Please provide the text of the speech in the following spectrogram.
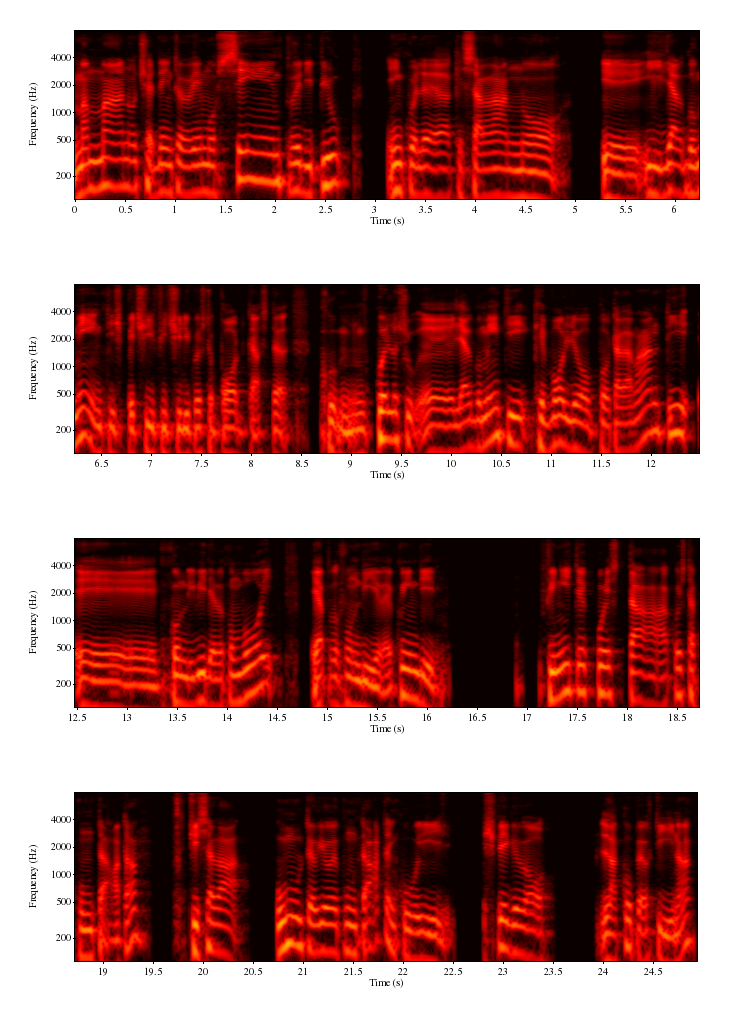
man mano ci addentreremo sempre di più in quelle che saranno eh, gli argomenti specifici di questo podcast, su, eh, gli argomenti che voglio portare avanti e condividere con voi e approfondire. Quindi finite questa, questa puntata, ci sarà un'ulteriore puntata in cui spiegherò la copertina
